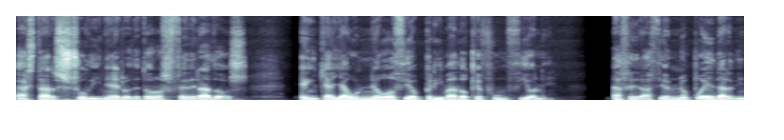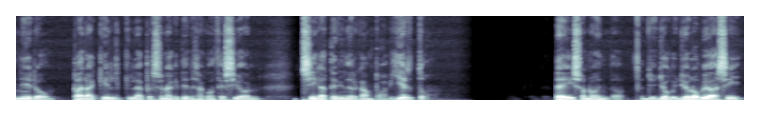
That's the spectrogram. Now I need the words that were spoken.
gastar su dinero de todos los federados en que haya un negocio privado que funcione. La federación no puede dar dinero para que la persona que tiene esa concesión siga teniendo el campo abierto. ¿Entendéis o no? Yo, yo, lo veo así.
